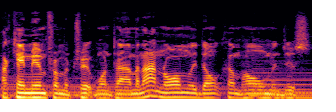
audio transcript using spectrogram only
I came in from a trip one time, and I normally don't come home and just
